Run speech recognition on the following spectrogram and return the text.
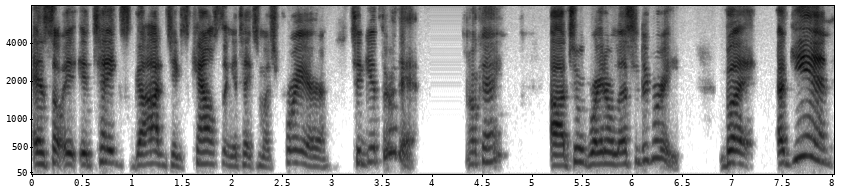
and so it, it takes God, it takes counseling, it takes much prayer to get through that. Okay, uh, to a greater or lesser degree. But again,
